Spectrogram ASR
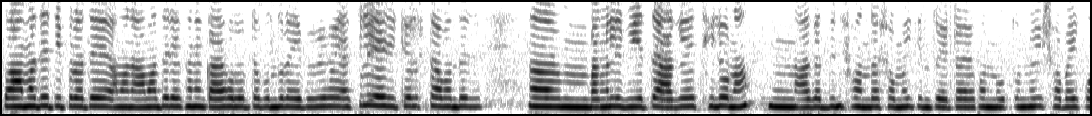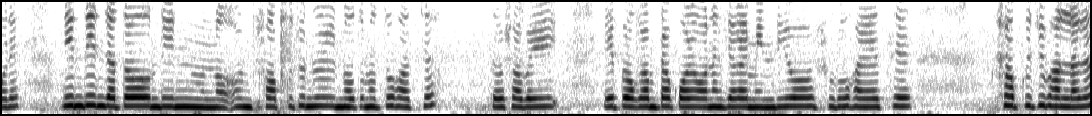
তো আমাদের ত্রিপুরাতে মানে আমাদের এখানে গায়ে হলুদটা বন্ধুরা এইভাবে হয়। অ্যাকচুয়ালি এই রিচুয়ালসটা আমাদের বাঙালির বিয়েতে আগে ছিল না। আগের দিন সন্ধ্যার সময় কিন্তু এটা এখন নতুনই সবাই করে। দিন দিন যত দিন সব কিছু নতুনত্ব হচ্ছে। তো সবাই এই প্রোগ্রামটা করে, অনেক জায়গায় মেহেন্দিও শুরু হয়েছে। সব কিছু ভালো লাগে।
